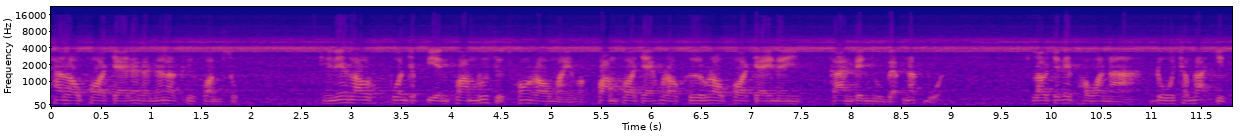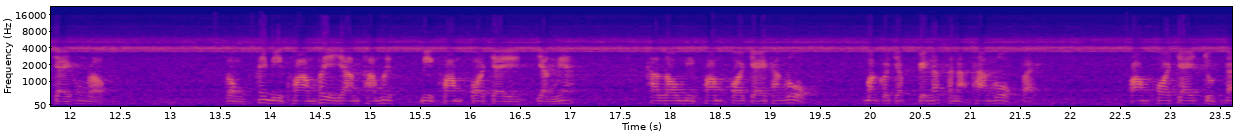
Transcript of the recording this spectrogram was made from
ถ้าเราพอใจแล้วกันนั่นแหละคือความสุขทีนี้เราควรจะเปลี่ยนความรู้สึกของเราใหม่ว่าความพอใจของเราคือเราพอใจในการเป็นอยู่แบบนักบวชเราจะได้ภาวนาดูชำระจิตใจของเรา ต้องให้มีความพยายามทำให้มีความพอใจอย่างเนี้ย ถ้าเรามีความพอใจทางโลก มันก็จะเป็นลักษณะทางโลกไป ความพอใจจุดใด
